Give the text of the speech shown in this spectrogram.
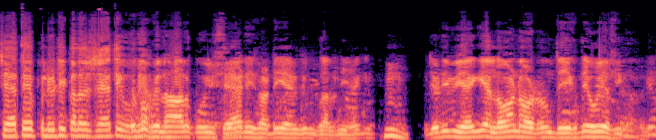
ਚਾਹੇ ਤੇ ਪੋਲੀਟੀਕਲ ਚਾਹੇ ਤੇ ਹੋ ਦੇਖੋ ਫਿਲਹਾਲ ਕੋਈ ਸ਼ਹਿਰ ਨਹੀਂ ਸਾਡੀ ਐਵੇਂ ਦੀ ਕੋਈ ਗੱਲ ਨਹੀਂ ਹੈਗੀ। ਜਿਹੜੀ ਵੀ ਹੈਗੀ ਆ ਲਾਅ ਐਂਡ ਆਰਡਰ ਨੂੰ ਦੇਖਦੇ ਹੋਏ ਅਸੀਂ ਕਰਾਂਗੇ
